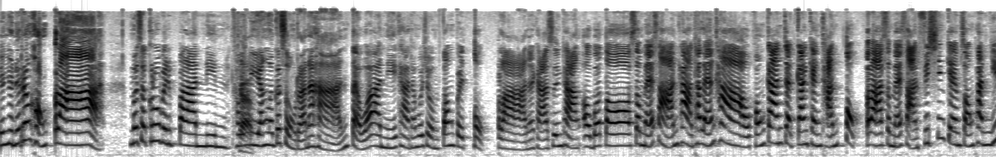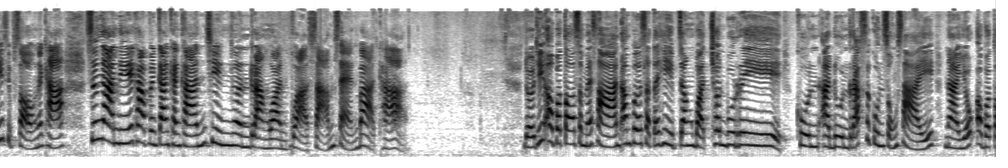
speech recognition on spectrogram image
ยังอยู่ในเรื่องของปลา เมื่อสักครู่เป็นปลานินเขาครับเลี้ยงแล้วก็ส่งร้านอาหาร แต่ว่าอันนี้ค่ะท่านผู้ชมต้องไปตกปลานะคะ ซึ่งทางอบตสมสารค่ะแถลงข่าวของการจัดการแข่งขันตกปลาสมสารฟิชชิ่งเกม 2022 นะคะ ซึ่งงานนี้ค่ะเป็นการแข่งขันชิงเงินรางวัลกว่า 3 0 0 0 0 0 บาทค่ะ โดยที่อบตสมสารอำเภอสัตหีบจังหวัดชนบุรี คุณอดุลรักษกุลสงสัย นายกอบต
